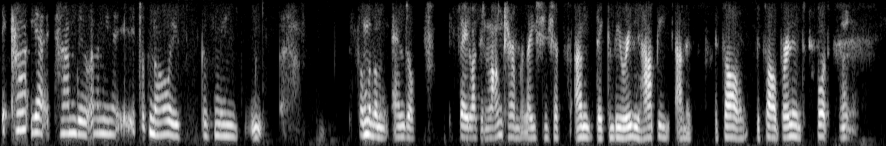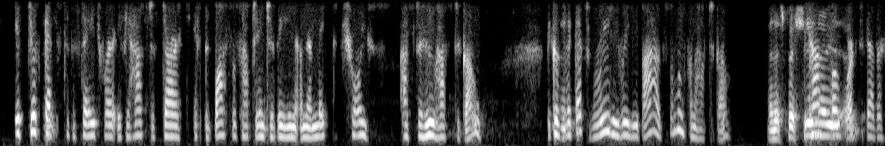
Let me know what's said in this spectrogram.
It can, yeah, it can do. And I mean, it, doesn't always, because I mean, some of them end up, say, like in long-term relationships, and they can be really happy, and it's it's all it's all brilliant. But it just gets to the stage where if you have to start, if the bosses have to intervene and then make the choice as to who has to go, because if it gets really really bad, someone's going to have to go. And especially You can't now, both work um, together.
